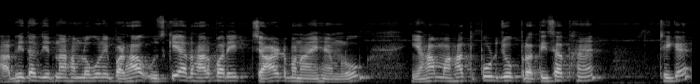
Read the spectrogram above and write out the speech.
अभी तक जितना हम लोगों ने पढ़ा, उसके आधार पर एक चार्ट बनाए हैं हम लोग। यहाँ महत्वपूर्ण जो प्रतिशत हैं, ठीक है?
